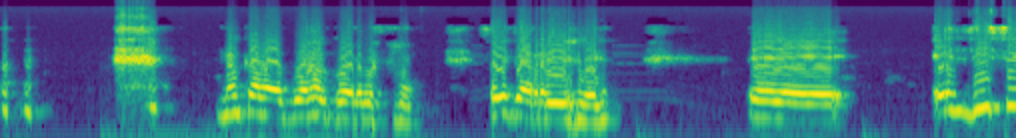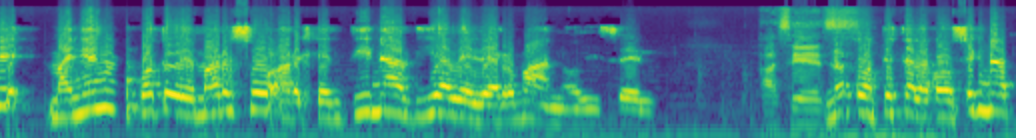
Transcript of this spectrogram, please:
Nunca me puedo acordar, soy terrible. Eh, él dice, mañana 4 de marzo, Argentina, Día del Hermano, dice él. Así es. No contesta la consigna,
